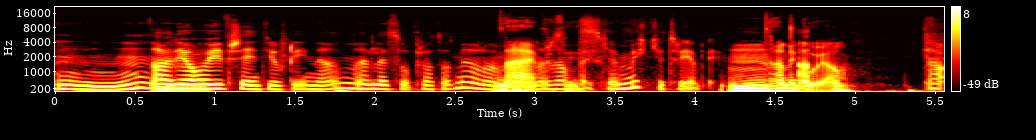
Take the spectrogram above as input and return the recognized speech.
Mm. Ja, jag har ju i och för sig inte gjort det innan eller så pratat med honom. Nej, men han verkar mycket trevlig. Mm, han är Ja. god ja. Ja.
